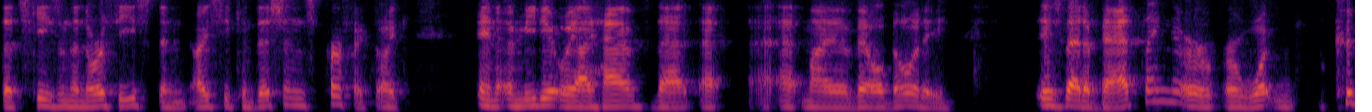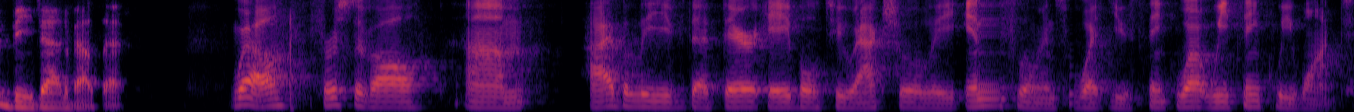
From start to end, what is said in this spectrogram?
that skis in the Northeast in icy conditions. Perfect. Like, and immediately I have that at, my availability. Is that a bad thing or, or what could be bad about that? Well, first of all, um, I believe that they're able to actually influence what you think, what we think we want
